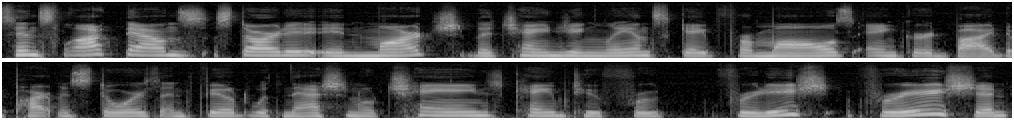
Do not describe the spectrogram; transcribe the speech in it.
Since lockdowns started in March, the changing landscape for malls anchored by department stores and filled with national chains came to fruition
